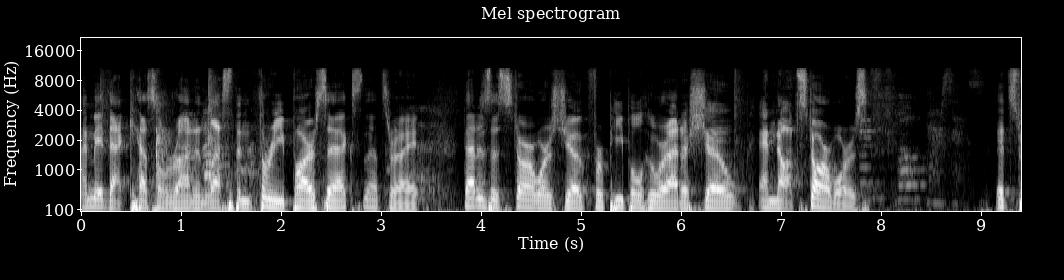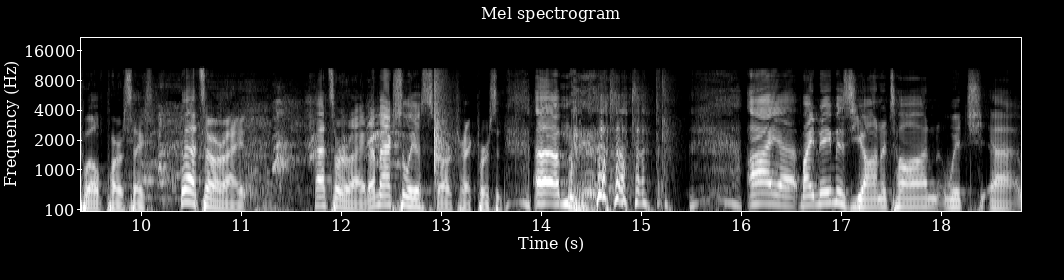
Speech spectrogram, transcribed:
I made that Kessel run in less than three parsecs. That's right. That is a Star Wars joke for people who are at a show and not Star Wars. It's 12 parsecs. It's 12 parsecs. That's all right. That's all right. I'm actually a Star Trek person. Um, I, uh, my name is Yonatan, which, uh,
